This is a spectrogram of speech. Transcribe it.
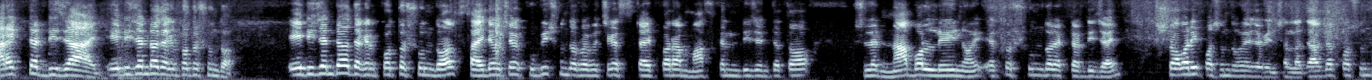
আরেকটা ডিজাইন। এই ডিজাইনটাও দেখেন কত সুন্দর। এই ডিজাইনটাও দেখেন কত সুন্দর। সাইডে হচ্ছে খুবই সুন্দরভাবে হচ্ছে স্টাইপ করা। মাঝখানে ডিজাইনটা তো আসলে না বললেই নয়, এত সুন্দর একটা ডিজাইন। সবারই পছন্দ হয়ে যাবে ইনশাল্লাহ যার যার পছন্দ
